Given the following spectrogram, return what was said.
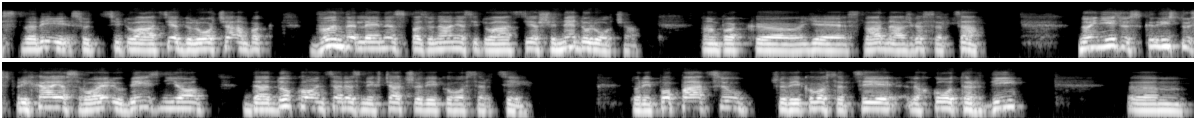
stvari, situacija določa, ampak vendarle nas pa zunanja situacija še ne določa ampak je stvar našega srca. No, in Jezus Kristus prihaja svojo ljubeznijo, da do konca razmehča človekovo srce. Torej, po pacu človekovo srce lahko trdi, um,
